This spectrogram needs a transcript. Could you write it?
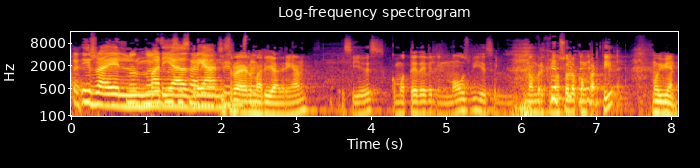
Vete. Israel, No- no es María Adrián. Israel. María Adrián. Así es. Como T. Evelyn Mosby es el nombre que no suelo compartir. Muy bien.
